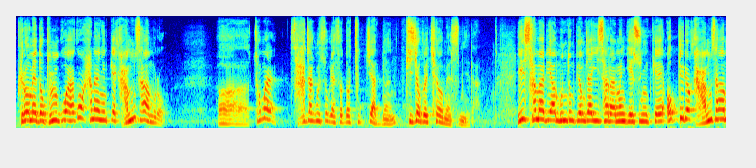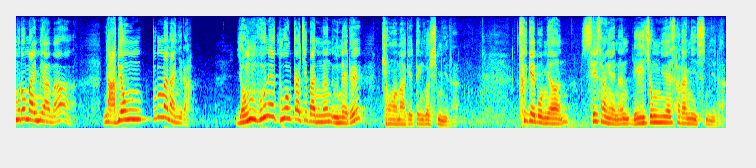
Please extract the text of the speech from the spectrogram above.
그럼에도 불구하고 하나님께 감사함으로 어, 정말 사자굴 속에서도 죽지 않는 기적을 체험했습니다. 이 사마리아 문둥병자 이 사람은 예수님께 엎드려 감사함으로 말미암아 나병뿐만 아니라 영혼의 구원까지 받는 은혜를 경험하게 된 것입니다. 크게 보면 세상에는 네 종류의 사람이 있습니다.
